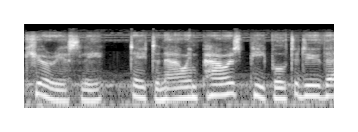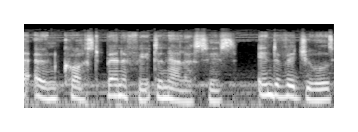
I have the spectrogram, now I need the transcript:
Curiously, data now empowers people to do their own cost-benefit analysis. Individuals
